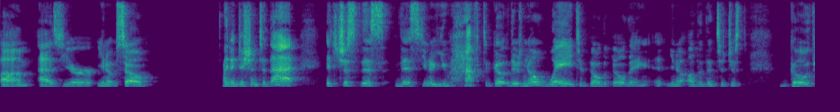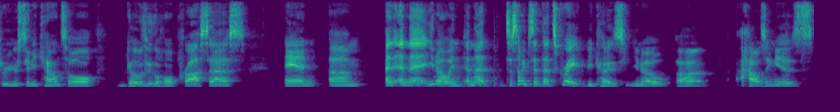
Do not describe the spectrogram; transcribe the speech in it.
um, as your, you know. So, in addition to that, it's just this this you know you have to go. There's no way to build a building, eh, you know, other than to just go through your city council, go through the whole process, and um, and and that, you know and and that to some extent that's great because you know uh, housing is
